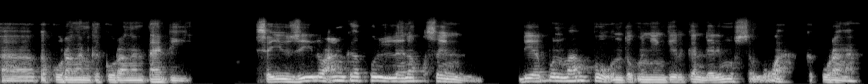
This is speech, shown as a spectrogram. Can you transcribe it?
uh, kekurangan-kekurangan tadi. Sayuzilu anka kulla naqsin. Dia pun mampu untuk menyingkirkan darimu semua kekurangan.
